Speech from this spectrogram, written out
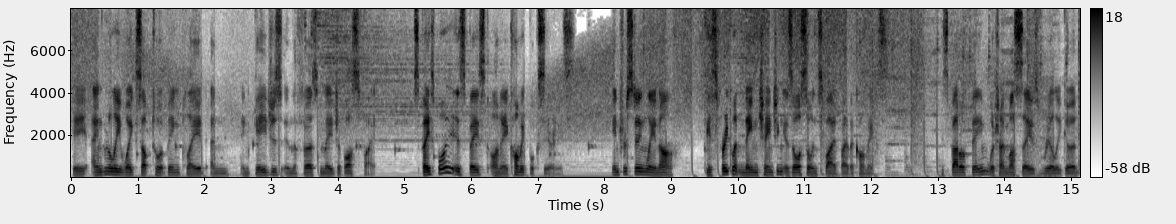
he angrily wakes up to it being played and engages in the first major boss fight. Spaceboy is based on a comic book series, Interestingly enough, his frequent name changing is also inspired by the comics. His battle theme, which I must say is really good,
